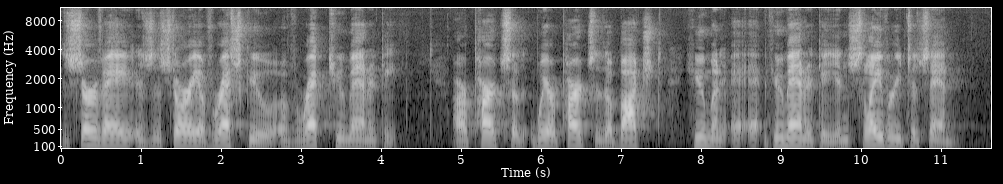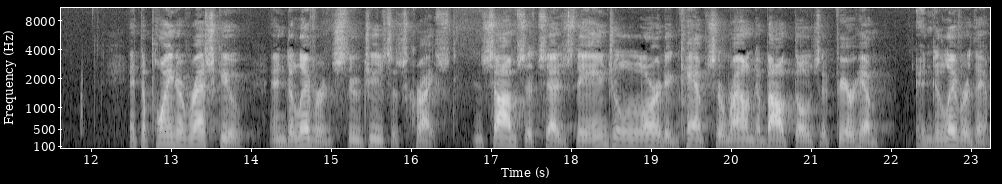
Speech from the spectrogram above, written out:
The survey is the story of rescue of wrecked humanity. Our parts of, we are parts of the botched human, eh, eh, humanity in slavery to sin. At the point of rescue, and deliverance through Jesus Christ. In Psalms it says, The angel of the Lord encamps around about those that fear him and deliver them.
